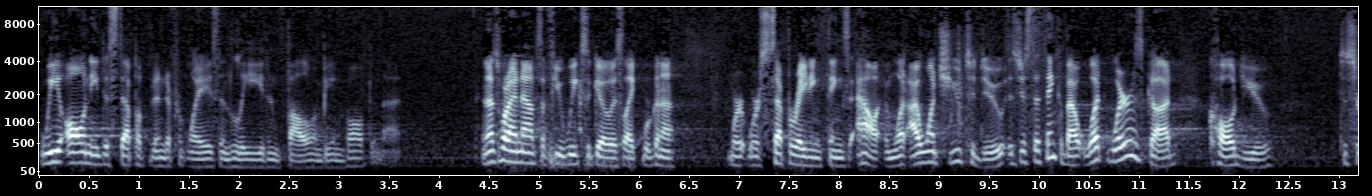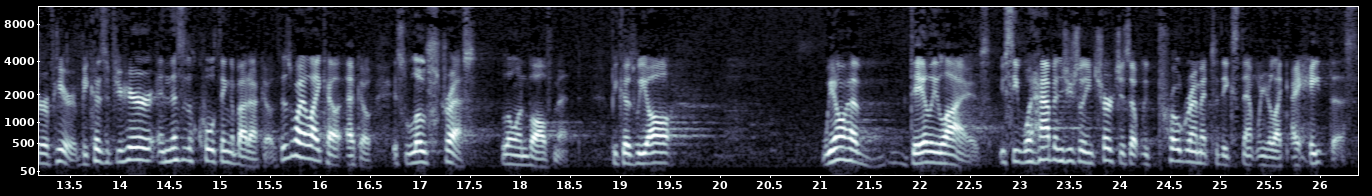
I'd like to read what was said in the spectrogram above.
we all need to step up in different ways and lead and follow and be involved in that. And that's what I announced a few weeks ago is like we're going to we're, we're separating things out. And what I want you to do is just to think about what where has God called you to serve here? Because if you're here, and this is the cool thing about Echo. This is why I like Echo. It's low stress, low involvement. Because we all we all have daily lives. You see, what happens usually in church is that we program it to the extent when you're like, I hate this.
